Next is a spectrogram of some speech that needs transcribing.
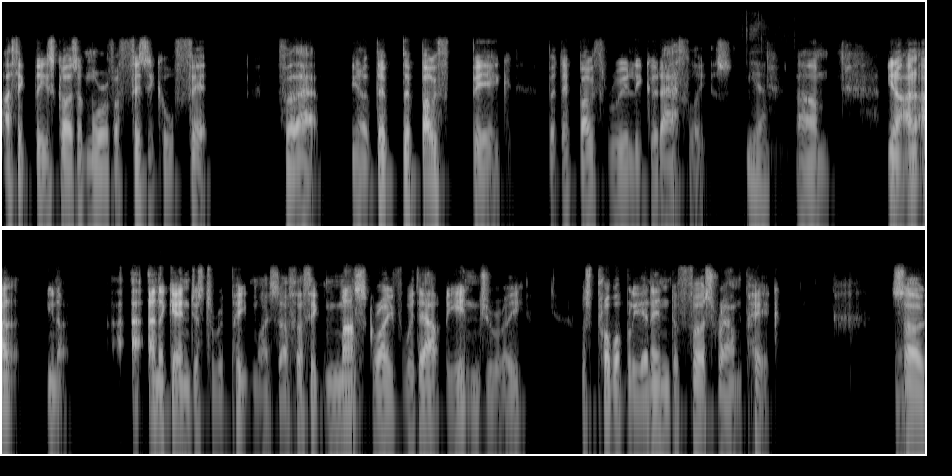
I think these guys are more of a physical fit for that. You know, they're they're both big, but they're both really good athletes. Yeah. Um, you know, and, and you know, and again, just to repeat myself, I think Musgrave without the injury was probably an end of first round pick. Yeah. So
